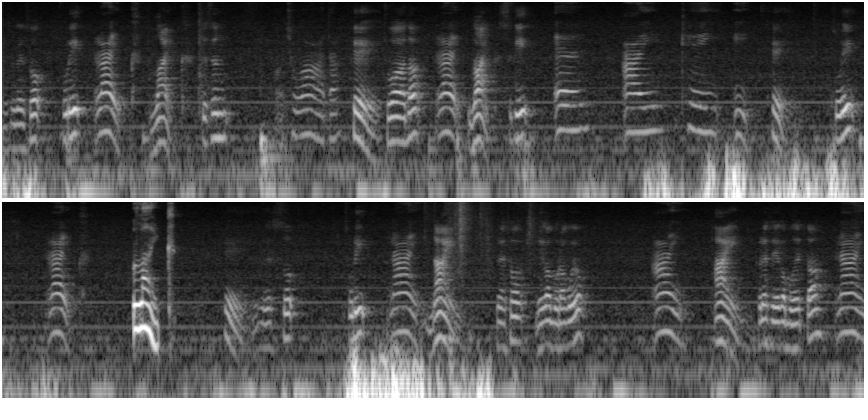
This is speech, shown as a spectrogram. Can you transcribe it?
계속해서 소리 like like 뜻은 어, 좋아하다 K 좋아하다 like like 쓰기 L I K E K 소리 like like, K 그래서 소리 nine nine 그래서 얘가 뭐라고요? I I 그래서 얘가 뭐 했다? nine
